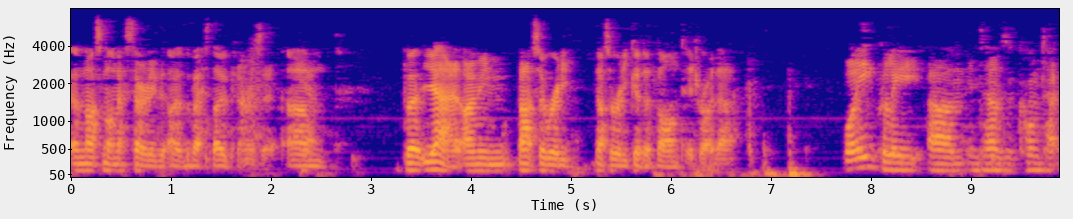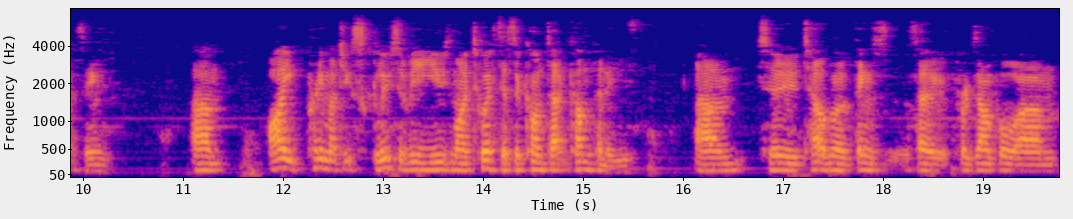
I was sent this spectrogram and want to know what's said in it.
and that's not necessarily the, uh, the best opener, is it? Um, But yeah, I mean that's a really that's a really good advantage right there. Well, equally, um, in terms of contacting, um, I pretty much exclusively use my Twitter to contact companies um, to tell them of things. So, for example, um,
